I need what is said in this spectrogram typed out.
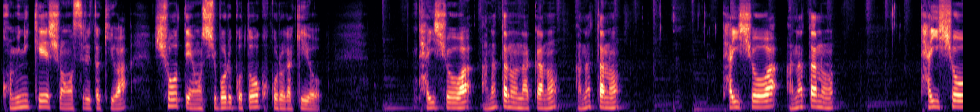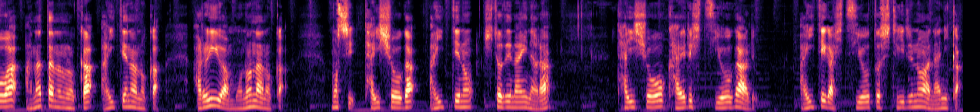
コミュニケーションをするときは焦点を絞ることを心がけよう。対象はあなたの中のあなたの対象はあなたの対象はあなたなのか相手なのかあるいは物なのか。もし対象が相手の人でないなら対象を変える必要がある。相手が必要としているのは何か。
